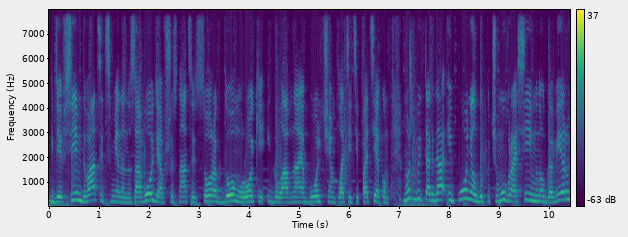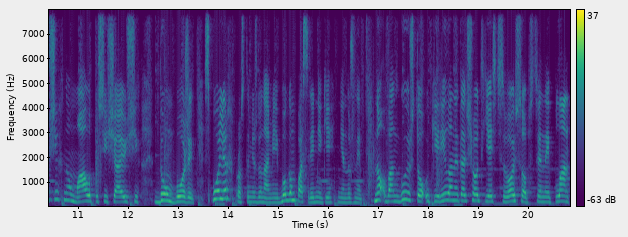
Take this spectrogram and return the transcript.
где все 7.20 смена на заводе, а в 16.40 дом, уроки и головная боль, чем платить ипотеку. Может быть, тогда и понял бы, почему в России много верующих, но мало посещающих Дом Божий. Спойлер, просто между нами и Богом посредники не нужны. Но вангую, что у Кирилла на этот счет есть свой собственный план,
